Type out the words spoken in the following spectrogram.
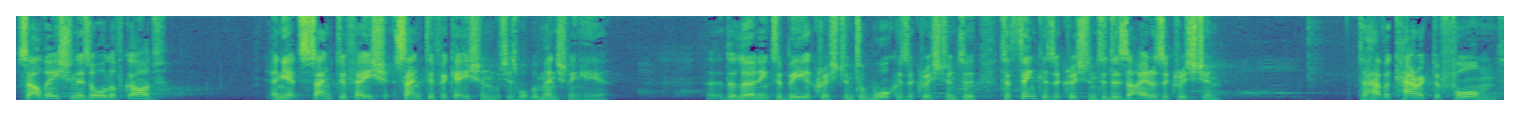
Salvation is all of God. And yet, sanctification, sanctification, which is what we're mentioning here, uh, the learning to be a Christian, to walk as a Christian, to, to think as a Christian, to desire as a Christian, to have a character formed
